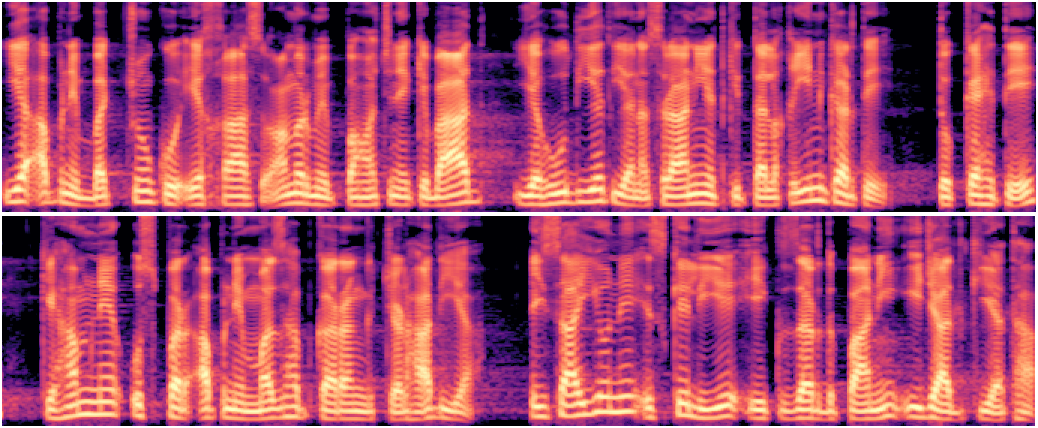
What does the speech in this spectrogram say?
یا اپنے بچوں کو ایک خاص عمر میں پہنچنے کے بعد یہودیت یا نصرانیت کی تلقین کرتے تو کہتے کہ ہم نے اس پر اپنے مذہب کا رنگ چڑھا دیا۔ عیسائیوں نے اس کے لیے ایک زرد پانی ایجاد کیا تھا،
